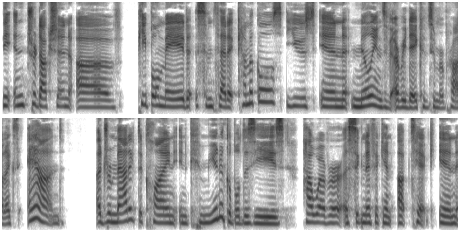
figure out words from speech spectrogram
the introduction of people made synthetic chemicals used in millions of everyday consumer products and a dramatic decline in communicable disease, however, a significant uptick in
